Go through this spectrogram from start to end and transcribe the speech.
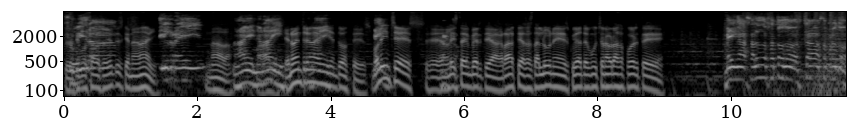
decimos a los oyentes que nada hay. Tilray. Nada. nada Que no entren ahí entonces. Bolinches, eh, analista de Invertia. Gracias, hasta el lunes. Cuídate mucho, un abrazo fuerte. Venga, saludos a todos. Chao, hasta pronto.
